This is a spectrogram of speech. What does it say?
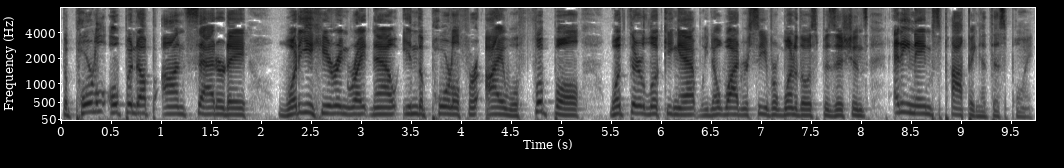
the portal opened up on Saturday. What are you hearing right now in the portal for Iowa football? What they're looking at? We know wide receiver, one of those positions. Any names popping at this point?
